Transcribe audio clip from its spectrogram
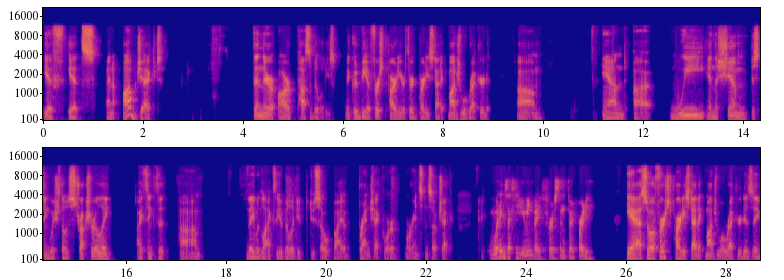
If it's an object, then there are possibilities. It could be a first party or third party static module record. Um, and uh, we in the shim distinguish those structurally. I think that um, they would like the ability to do so by a brand check or or instance of check. What exactly do you mean by first and third party? Yeah, so a first party static module record is a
